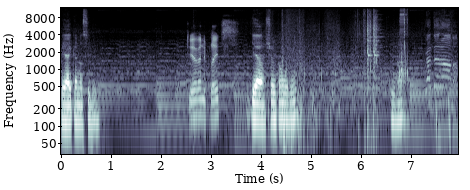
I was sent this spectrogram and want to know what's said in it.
Yeah, I cannot see them. Do you have any plates? Yeah, sure, come with me. Yeah. Grab that armor.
